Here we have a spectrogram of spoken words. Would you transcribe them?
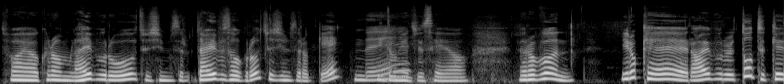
좋아요. 그럼 라이브로 조심스러 라이브석으로 조심스럽게 네. 이동해 주세요. 여러분 이렇게 라이브를 또 듣게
